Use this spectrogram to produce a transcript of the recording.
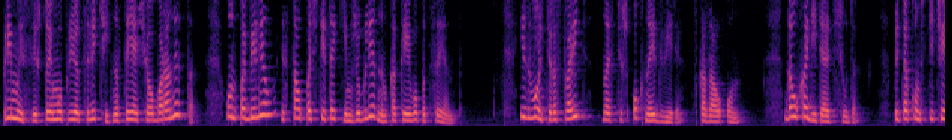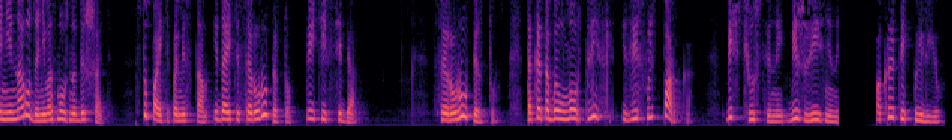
При мысли, что ему придется лечить настоящего баронета, он побелел и стал почти таким же бледным, как и его пациент. «Извольте растворить настежь окна и двери», — сказал он. Да уходите отсюда. При таком стечении народа невозможно дышать. Ступайте по местам и дайте сэру Руперту прийти в себя. Сэру Руперту? Так это был лорд Лисль из Лисвульд-парка. Бесчувственный, безжизненный, покрытый пылью.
